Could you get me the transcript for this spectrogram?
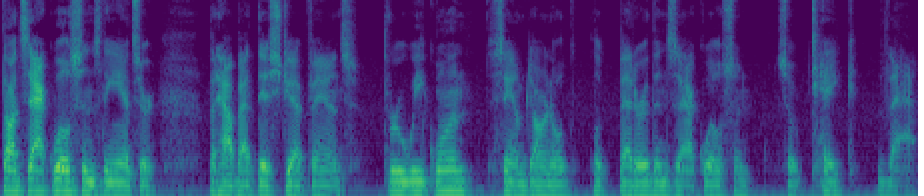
Thought zach wilson's the answer. But how about this jet fans? Through week one sam darnold look better than Zach Wilson. So take that.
